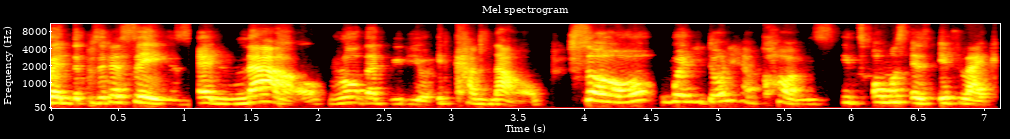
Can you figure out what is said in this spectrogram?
when the presenter says, and now roll that video, it comes now. So when you don't have comms, it's almost as if like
